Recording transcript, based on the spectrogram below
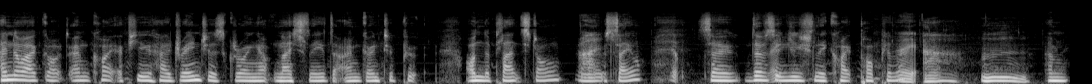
I know I've got um, quite a few hydrangeas growing up nicely that I'm going to put on the plant stall for Right. sale. Yep. So, those are usually quite popular. They are. Mm. Um,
